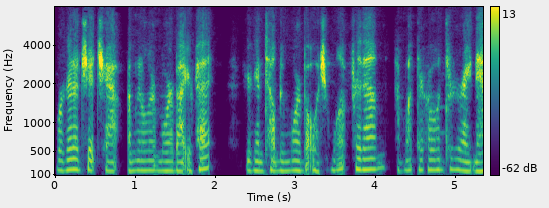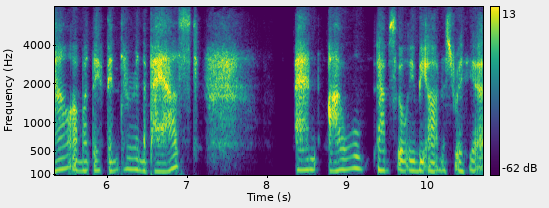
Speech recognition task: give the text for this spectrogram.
We're going to chit chat. I'm going to learn more about your pet. You're going to tell me more about what you want for them and what they're going through right now and what they've been through in the past. And I will absolutely be honest with you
